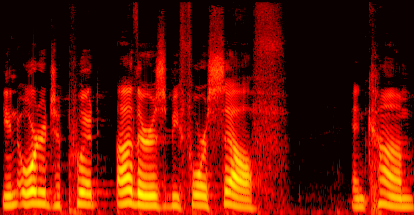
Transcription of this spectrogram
in order to put others before self and come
